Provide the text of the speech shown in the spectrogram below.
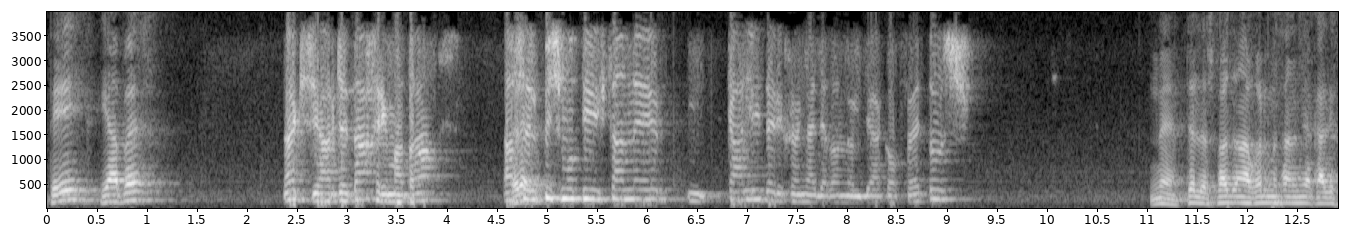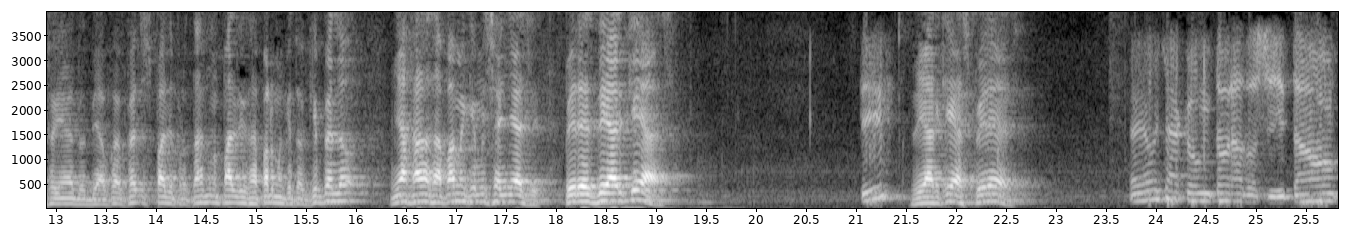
Τι, για πες. Εντάξει, αρκετά χρήματα. Ας Ρε. ελπίσουμε ότι θα είναι η καλύτερη χρονιά για τον Ολυμπιακό φέτος. Ναι, τέλος πάντων, αγόρι μου θα είναι μια καλή χρονιά για τον Ολυμπιακό. Φέτος πάλι πρωτάθλημα, πάλι θα πάρουμε και το κύπελο. Μια χαρά θα πάμε και μη σε νοιάζει. Πήρες διαρκείας; Τι; Διαρκείας πήρες; Ε, όχι ακόμη τώρα το συζητάω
